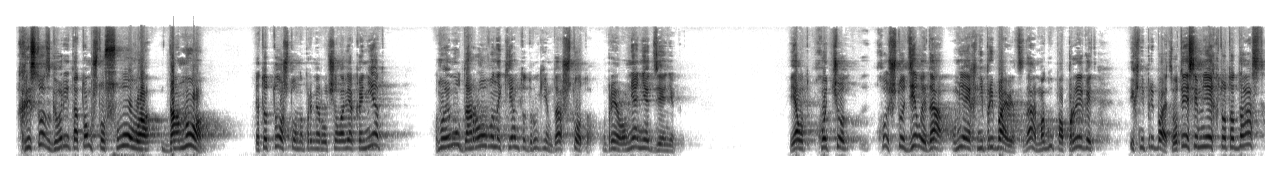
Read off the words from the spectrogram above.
Христос говорит о том, что Слово дано. Это то, что, например, у человека нет, но ему даровано кем-то другим, да, что-то. Например, у меня нет денег. Я вот хоть что, хоть что делай, да, у меня их не прибавится, да, могу попрыгать, их не прибавится. Вот если мне их кто-то даст,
